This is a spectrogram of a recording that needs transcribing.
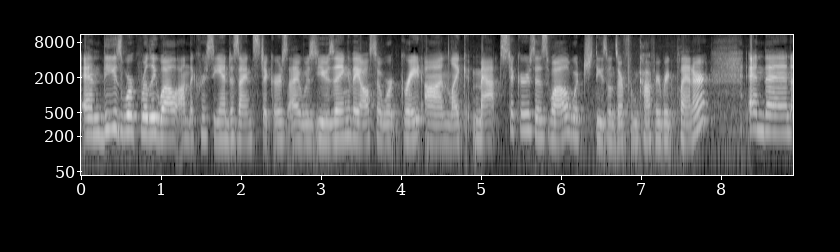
And these work really well on the Krissyanne Design stickers I was using. They also work great on like matte stickers as well, which these ones are from Coffee Break Planner. And then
